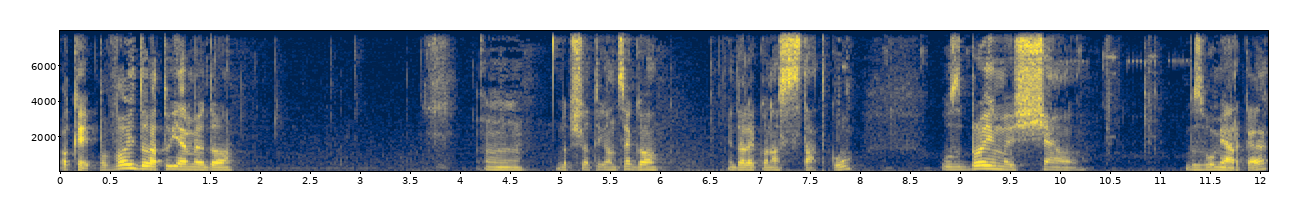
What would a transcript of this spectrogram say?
Okej, powoli dolatujemy do mm, do przylatującego niedaleko nas statku. Uzbrojmy się w złomiarkę.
